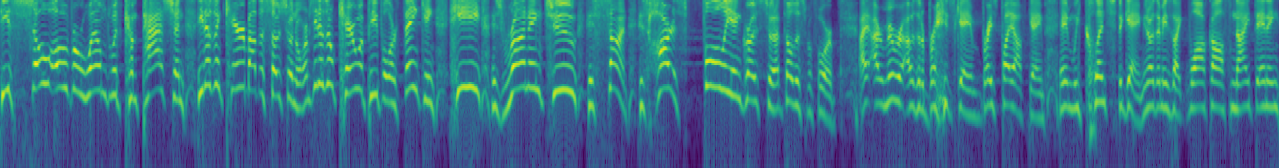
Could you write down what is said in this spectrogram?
He is so overwhelmed with compassion. He doesn't care about the social norms, he doesn't care what people are thinking. He is running to his Son. His heart is fully engrossed to it. I've told this before. I, I, remember I was at a Braves game, Braves playoff game, and we clinched the game. You know what that means? Like walk off ninth inning.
